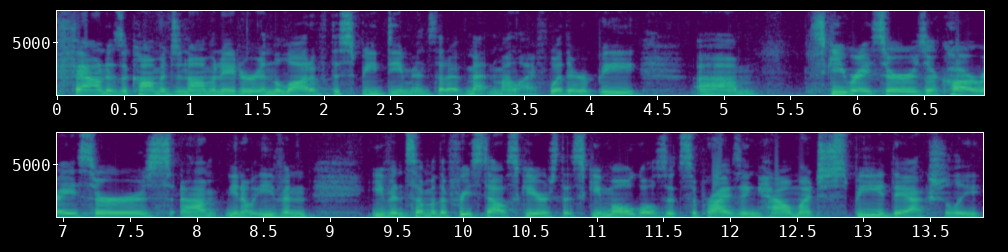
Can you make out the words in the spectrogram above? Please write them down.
found as a common denominator in a lot of the speed demons that I've met in my life, whether it be um, ski racers or car racers, um, you know, even even some of the freestyle skiers that ski moguls. It's surprising how much speed they actually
